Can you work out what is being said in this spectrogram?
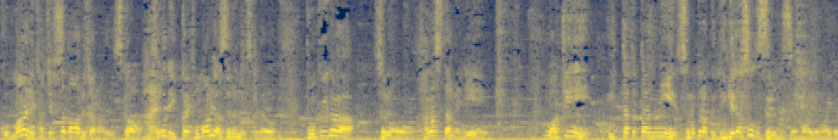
こう前に立ちふさがあるじゃないですか、はい。そこで一回止まりはするんですけど僕がその話すために脇に行った途端にそのトラック逃げ出そうとするんですよ毎度毎度、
